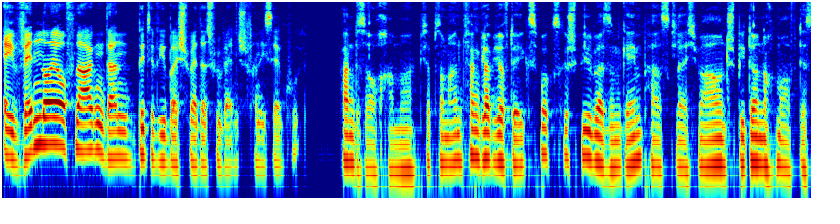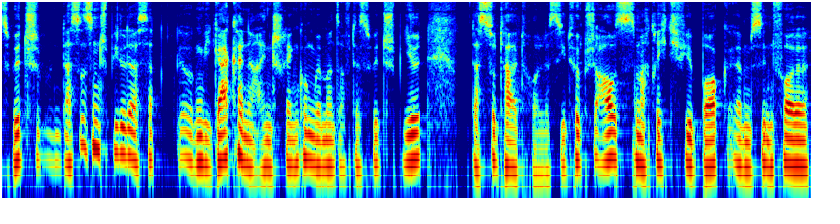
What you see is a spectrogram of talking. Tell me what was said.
ey, wenn Neuauflagen, dann bitte wie bei Shredder's Revenge. Fand ich sehr cool. Fand es auch Hammer. Ich habe es am Anfang, glaube ich, auf der Xbox gespielt, weil es im Game Pass gleich war und später noch mal auf der Switch. Das ist ein Spiel, das hat irgendwie gar keine Einschränkung, wenn man es auf der Switch spielt. Das ist total toll. Es sieht hübsch aus, es macht richtig viel Bock, ähm, sinnvoll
